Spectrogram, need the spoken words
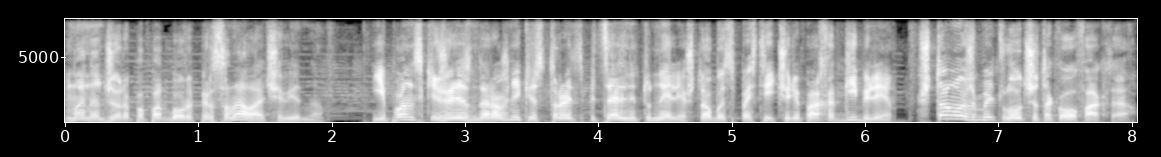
менеджера по подбору персонала, очевидно. Японские железнодорожники строят специальные туннели, чтобы спасти черепах от гибели. Что может быть лучше такого факта?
